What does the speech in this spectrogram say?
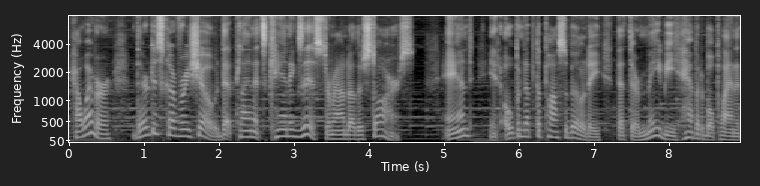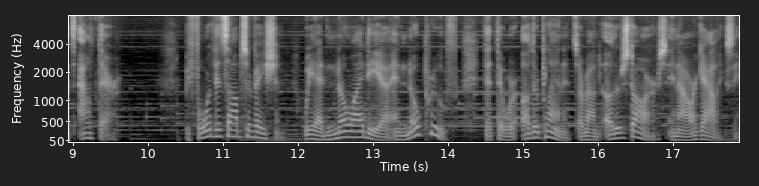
However, their discovery showed that planets can exist around other stars and it opened up the possibility that there may be habitable planets out there. Before this observation, we had no idea and no proof that there were other planets around other stars in our galaxy.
